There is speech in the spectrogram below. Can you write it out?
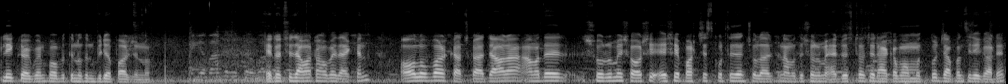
ক্লিক রাখবেন পরবর্তী নতুন ভিডিও পাওয়ার জন্য। এটা হচ্ছে জামাটা হবে, দেখেন অল ওভার কাজ করা। যারা আমাদের শোরুমে সরাসরি এসে পারচেস করতে চান, চলে আসবেন। আমাদের শোরুমের অ্যাড্রেসটা হচ্ছে Dhaka Mohammadpur, Japan City Garden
